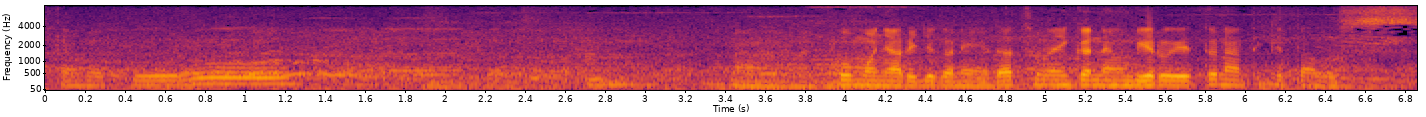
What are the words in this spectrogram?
Kita lihat dulu. Aku mau nyari juga nih. That's Megan yang biru itu nanti kita lus.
